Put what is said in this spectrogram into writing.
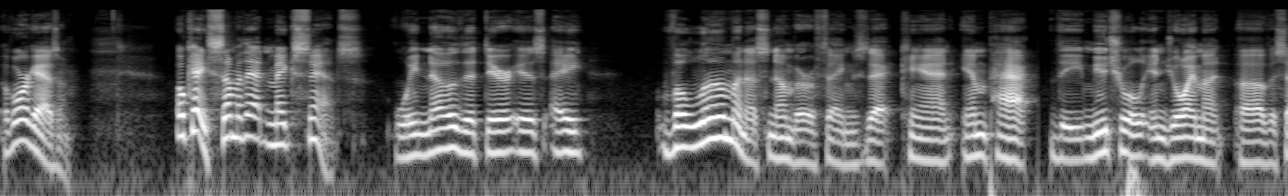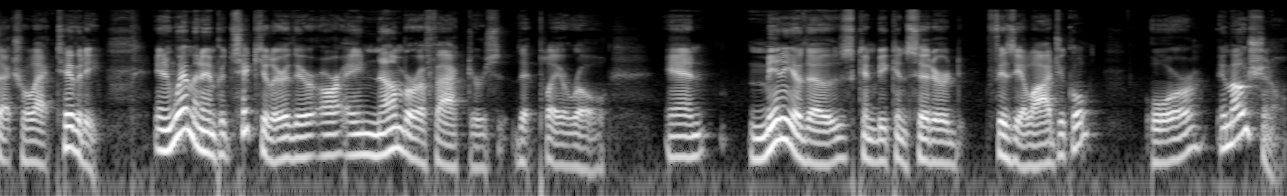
of orgasm. Okay, some of that makes sense. We know that there is a voluminous number of things that can impact the mutual enjoyment of a sexual activity. In women in particular, there are a number of factors that play a role, and many of those can be considered physiological or emotional.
